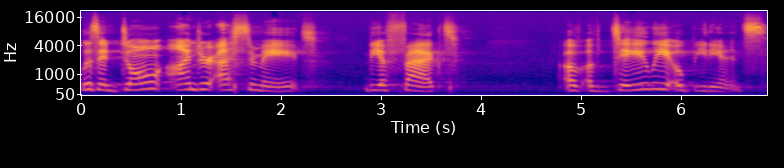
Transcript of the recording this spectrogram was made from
Listen, don't underestimate the effect of, of daily obedience,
